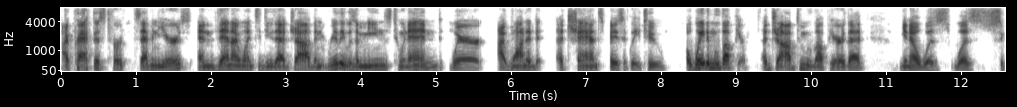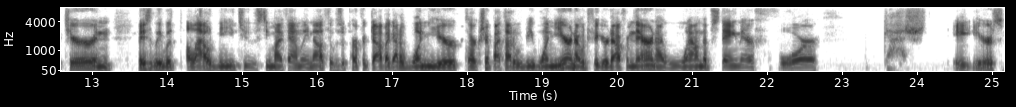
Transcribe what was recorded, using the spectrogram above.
I practiced for seven years and then I went to do that job. And really, it was a means to an end where I wanted a chance basically to a way to move up here, a job to move up here that, you know, was was secure and basically what allowed me to see my family enough. It was a perfect job. I got a one year clerkship. I thought it would be one year and I would figure it out from there. And I wound up staying there for gosh, eight years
